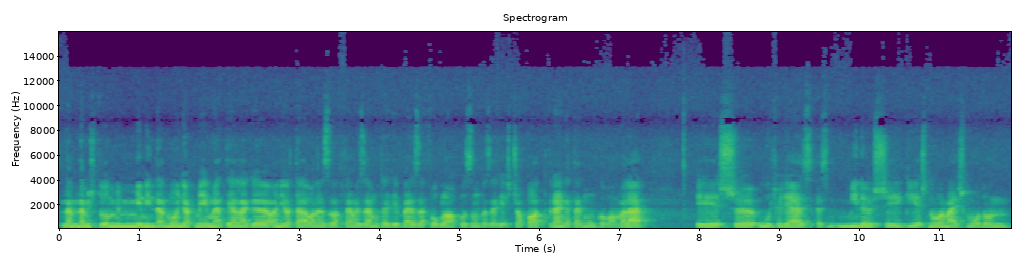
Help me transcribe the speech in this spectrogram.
Nem, nem is tudom, mi, mi mindent mondjak még, mert tényleg annyira tele van ezzel a fel, hogy az elmúlt egy évben ezzel foglalkozunk, az egész csapat. Rengeteg munka van vele, és úgy, hogy ez, ez minőségi és normális módon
